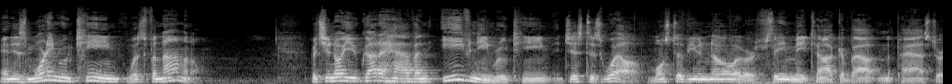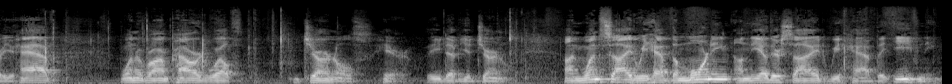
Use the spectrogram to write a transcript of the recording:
And his morning routine was phenomenal. But you know, you've got to have an evening routine just as well. Most of you know or have seen me talk about in the past, or you have one of our Empowered Wealth journals here, the EW Journal. On one side, we have the morning, on the other side, we have the evening.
